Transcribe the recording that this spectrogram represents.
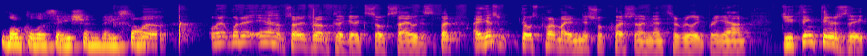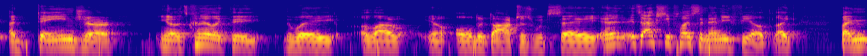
localization based on. Well, when, when it, yeah, I'm sorry to interrupt because I get so excited with this, but I guess that was part of my initial question I meant to really bring out. Do you think there's a, a danger? You know, it's kind of like the the way a lot of you know older doctors would say, and it, it actually applies in any field, like by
